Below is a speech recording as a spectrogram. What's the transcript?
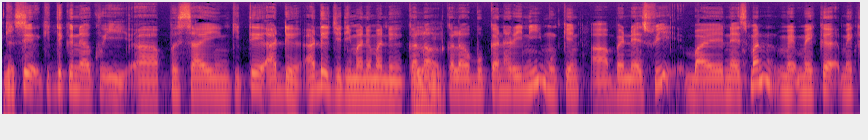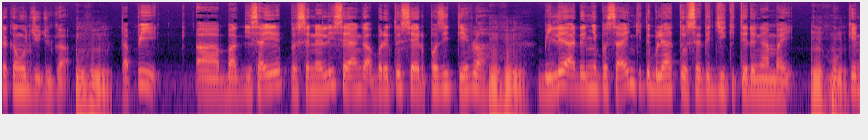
bisnes? kita kita kena akui uh, pesaing kita ada ada je di mana-mana. Kalau mm-hmm. kalau bukan hari ini mungkin uh, by next week by next month mereka mereka akan wujud juga. Mm-hmm. tapi uh, bagi saya personally saya anggap benda tu secara positif lah. Mm-hmm. Bila adanya pesaing kita boleh atur strategi kita dengan baik. Mm-hmm. Mungkin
